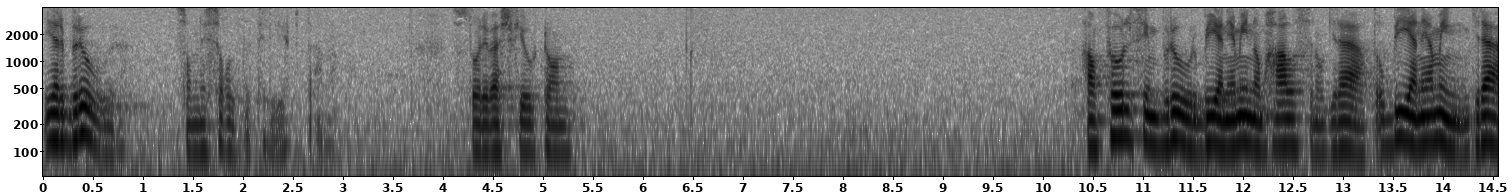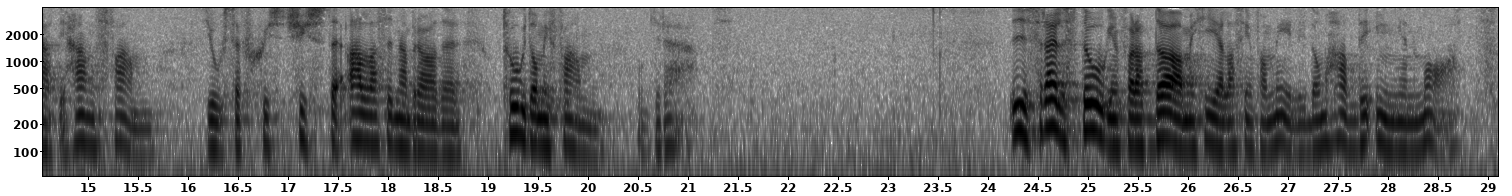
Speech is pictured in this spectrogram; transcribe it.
er bror, som ni sålde till Egypten. Så står det i vers 14. Han föll sin bror Benjamin om halsen och grät, och Benjamin grät i hans famn. Josef kysste alla sina bröder, tog dem i famn och grät. Israel stod inför att dö med hela sin familj. De hade ingen mat.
